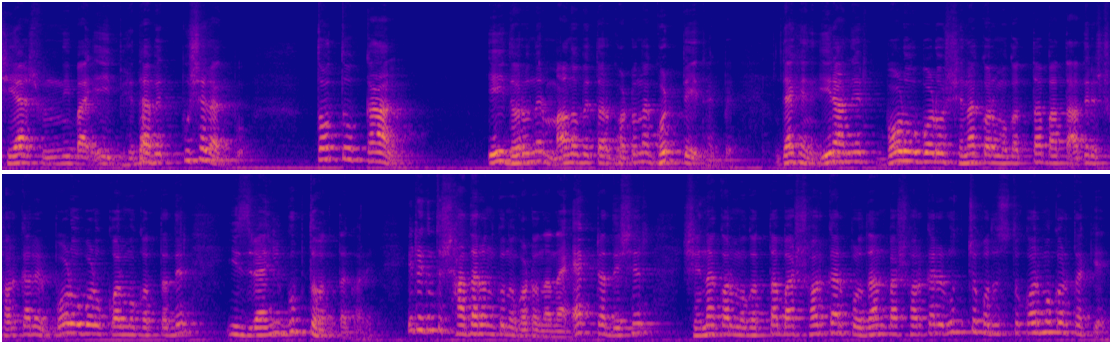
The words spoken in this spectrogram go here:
শেয়া সুন্নি বা এই ভেদাভেদ পুষে রাখব, ততকাল এই ধরনের মানবেতর ঘটনা ঘটতেই থাকবে। দেখেন ইরানের বড় বড় সেনা কর্মকর্তা বা তাদের সরকারের বড় বড় কর্মকর্তাদের ইসরায়েল গুপ্ত হত্যা করে। এটা কিন্তু সাধারণ কোনো ঘটনা না। একটা দেশের সেনা কর্মকর্তা বা সরকার প্রধান বা সরকারের উচ্চ পদস্থ কর্মকর্তাকে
